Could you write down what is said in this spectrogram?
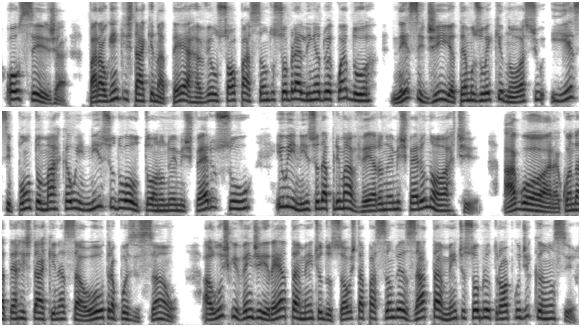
Ou seja, para alguém que está aqui na Terra, ver o Sol passando sobre a linha do Equador. Nesse dia, temos o equinócio, e esse ponto marca o início do outono no hemisfério sul e o início da primavera no hemisfério norte. Agora, quando a Terra está aqui nessa outra posição, a luz que vem diretamente do Sol está passando exatamente sobre o Trópico de Câncer.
